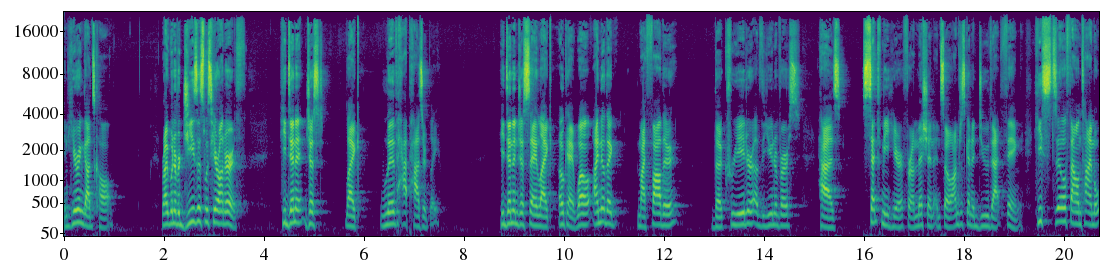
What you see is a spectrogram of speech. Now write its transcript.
and hearing God's call. Right? Whenever Jesus was here on earth, he didn't just like live haphazardly. He didn't just say, like, okay, well, I know that my Father, the creator of the universe, has sent me here for a mission, and so I'm just going to do that thing. He still found time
